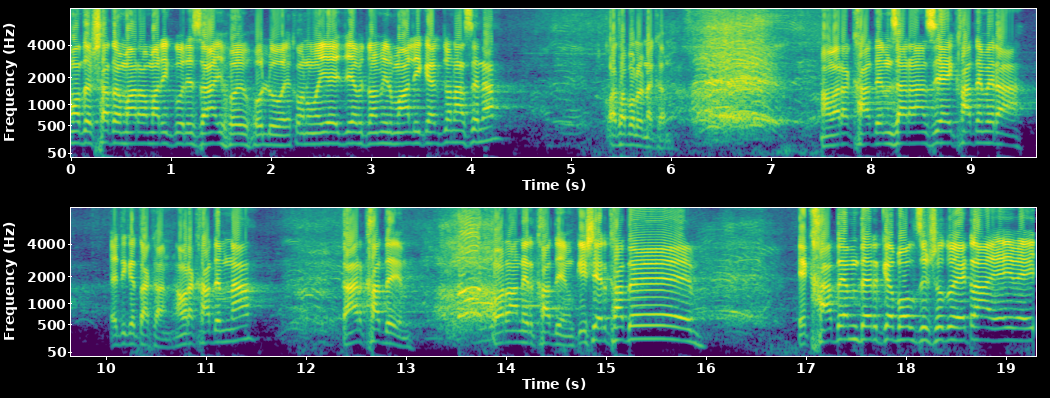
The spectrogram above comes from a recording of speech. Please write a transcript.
আমাদের সাথে মারামারি করে যাই হয়ে হলো। এখন ওই যে জমির মালিক একজন আছে না? কথা বলে না কেন? আমরা খাদেম যারা আছে, এই খাদেমেরা, এদিকে তাকান। আমরা খাদেম না? কার খাদেম? কোরআনের খাদেম। কিসের খাদেম? এ খাদেমদেরকে বলছি শুধু এটা, এই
